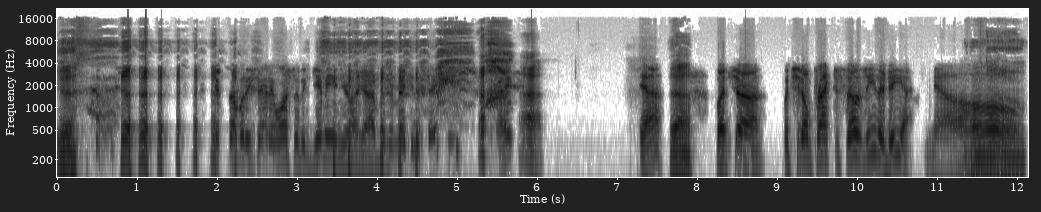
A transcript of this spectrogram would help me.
Yeah. If somebody said it wasn't a gimme, and you're like, I've been making a takey, right? Yeah, yeah. but uh, but you don't practice those either, do you? No.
